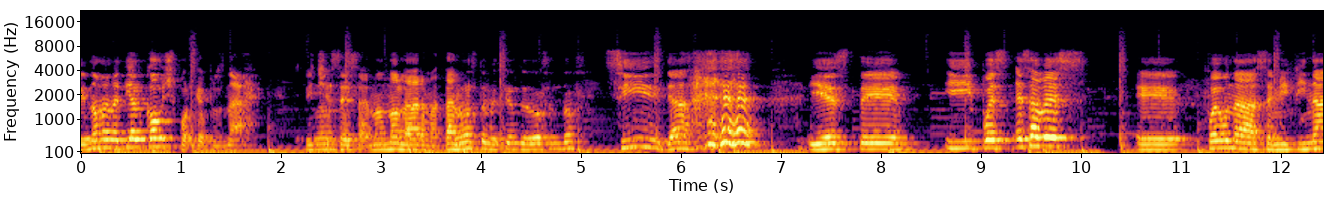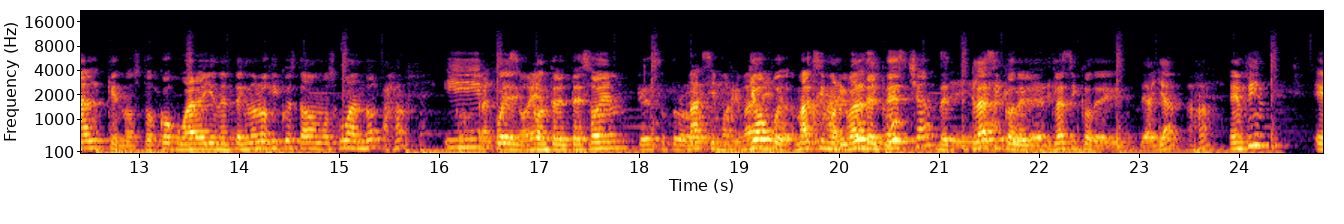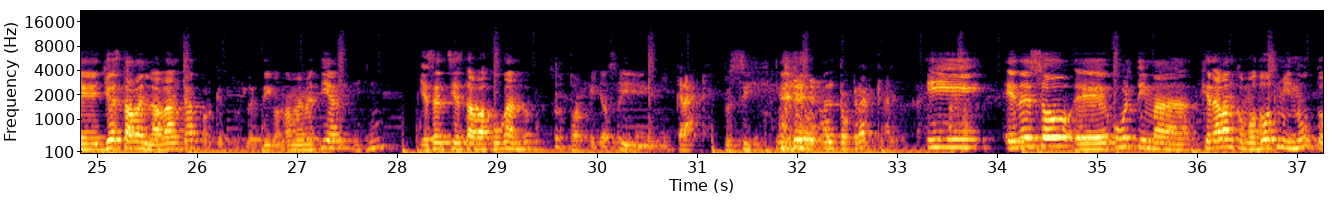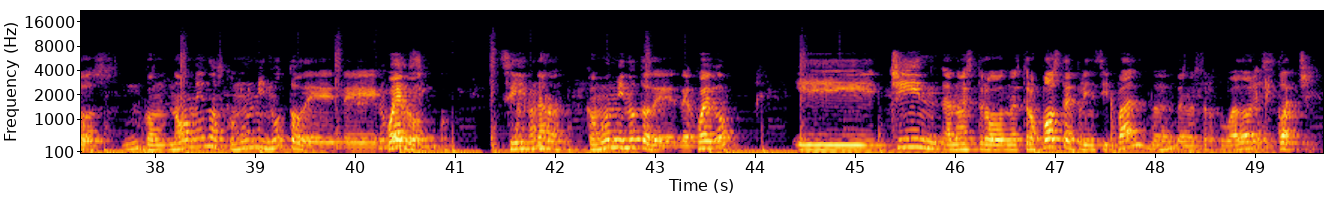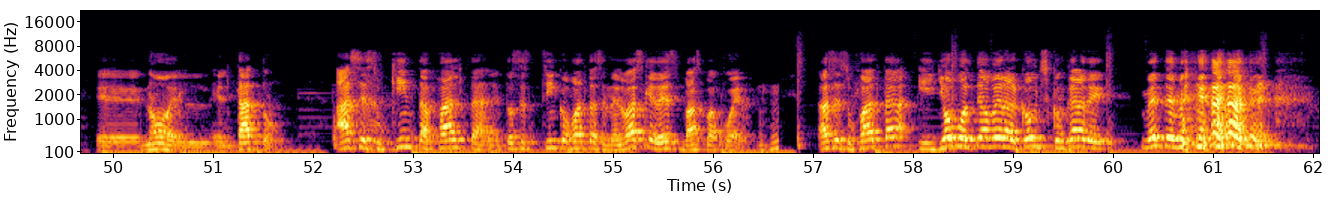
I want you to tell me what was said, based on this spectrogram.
No me metía el coach porque, pues, nada, pinche No. César, no, no la arma tanto. Nomás te metían de dos en dos. Sí, ya. y este. Y pues esa vez eh, fue una semifinal que nos tocó jugar ahí en el tecnológico. Estábamos jugando. Ajá. Y Contra el pues TESOEM. contra el TESOEM. Que es otro. Máximo rival. Yo, pues, máximo Ah, rival del. Tescha, del Sí. clásico, Ay, del clásico de, de allá. Ajá. En fin, eh, yo estaba en la banca porque, pues les digo, no me metían. Ujú. Y ese sí estaba jugando. Pues porque yo soy Y- mi, crack. Pues sí. Alto, alto crack. Alto crack. Y en eso, eh, última, quedaban como dos minutos, Mm. com- no menos, como un minuto de, de juego. cinco. Sí, no, como un minuto de, de juego. Y Chin, a nuestro, nuestro poste principal de, de nuestros jugadores, El coche. eh, no, el, el Tato, hace su quinta falta. Entonces, cinco faltas en el básquet es vas para afuera. Ujú. Hace su falta y yo volteo a ver al coach con cara de méteme.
